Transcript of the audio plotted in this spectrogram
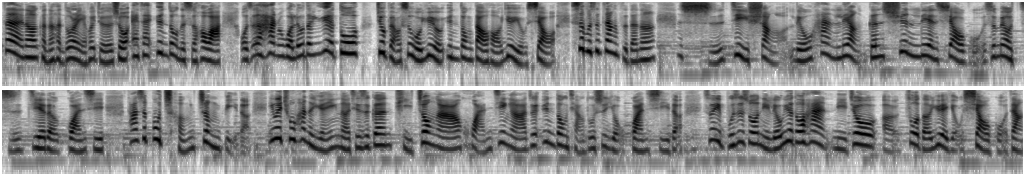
再来呢，可能很多人也会觉得说，哎，在运动的时候啊，我这个汗如果流的越多，就表示我越有运动到。哦，越有效哦，是不是这样子的呢？实际上哦，流汗量跟训练效果是没有直接的关系，它是不成正比的。因为出汗的原因呢，其实跟体重啊、环境啊、这个运动强度是有关系的。所以不是说你流越多汗，你就呃做得越有效果，这样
